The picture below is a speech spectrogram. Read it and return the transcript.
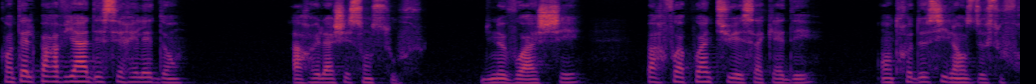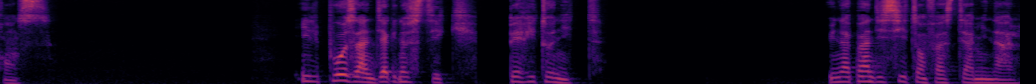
quand elle parvient à desserrer les dents, à relâcher son souffle, d'une voix hachée, parfois pointue et saccadée, entre deux silences de souffrance. Il pose un diagnostic, péritonite. Une appendicite en phase terminale.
